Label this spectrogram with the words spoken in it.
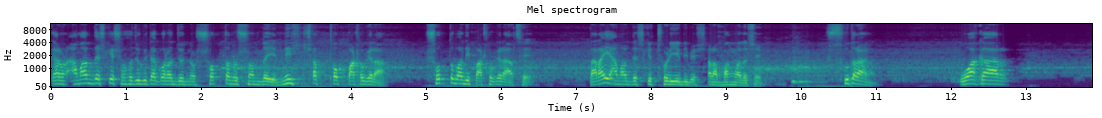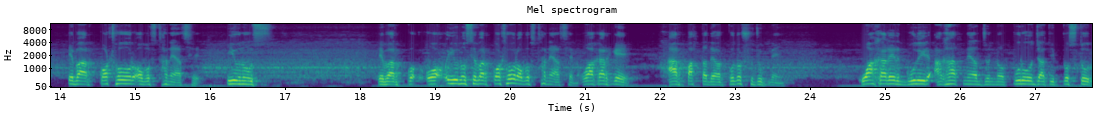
কারণ আমার দেশকে সহযোগিতা করার জন্য সত্যানুসন্দেহে নিঃস্বার্থ পাঠকেরা, সত্যবাদী পাঠকেরা আছে। তারাই আমার দেশকে ছড়িয়ে দিবে সারা বাংলাদেশে। সুতরাং ওয়াকার এবার কঠোর অবস্থানে আছে। ইউনুস এবার ইউনুস এবার কঠোর অবস্থানে আছেন। ওয়াকারকে আর পাত্তা দেওয়ার কোনো সুযোগ নেই। ওয়াকারের গুলির আঘাত নেওয়ার জন্য পুরো জাতি প্রস্তুত।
